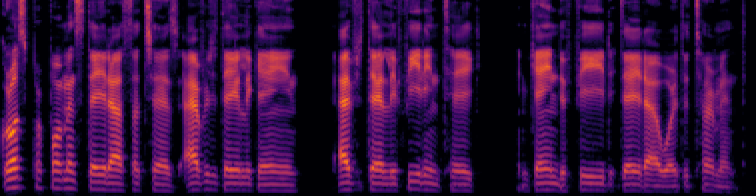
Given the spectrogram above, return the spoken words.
Gross performance data such as average daily gain, average daily feed intake, and gain to feed data were determined.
